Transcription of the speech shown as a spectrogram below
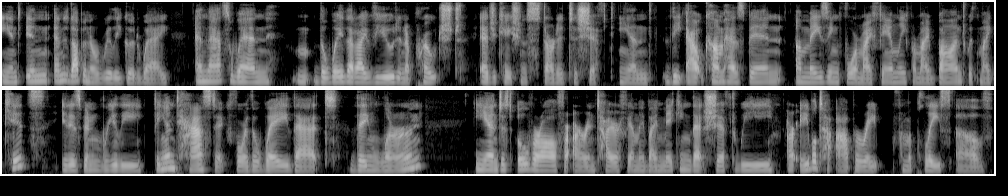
and in, ended up in a really good way. And that's when the way that I viewed and approached education started to shift. And the outcome has been amazing for my family, for my bond with my kids. It has been really fantastic for the way that they learn and just overall for our entire family by making that shift we are able to operate from a place of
